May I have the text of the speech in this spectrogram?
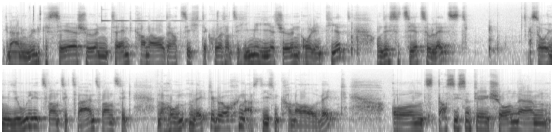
in einem wirklich sehr schönen Trendkanal. Der, hat sich, der Kurs hat sich immer hier schön orientiert und ist jetzt hier zuletzt so im Juli 2022 nach unten weggebrochen, aus diesem Kanal weg. Und das ist natürlich schon ähm,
